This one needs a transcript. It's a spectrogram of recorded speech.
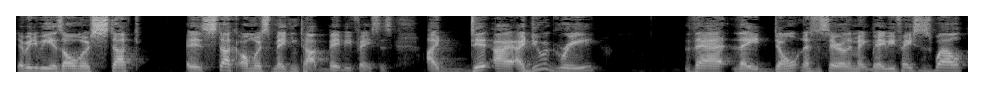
WWE is almost stuck is stuck almost making top baby faces. I did I, I do agree that they don't necessarily make baby faces well,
